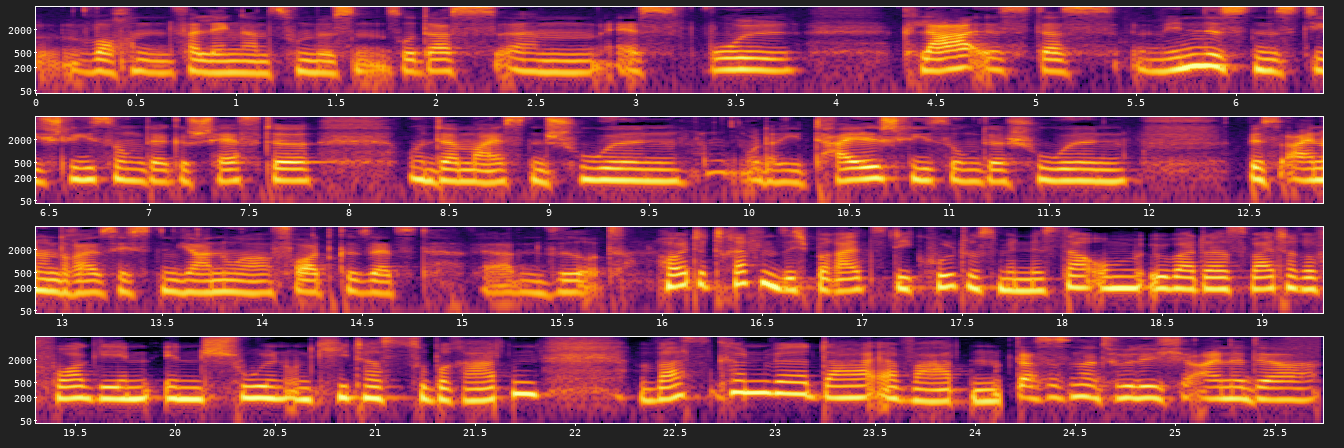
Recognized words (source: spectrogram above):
Wochen verlängern zu müssen, sodass ähm, es wohl klar ist, dass mindestens die Schließung der Geschäfte und der meisten Schulen oder die Teilschließung der Schulen bis 31. Januar fortgesetzt werden wird. Heute treffen sich bereits die Kultusminister, um über das weitere Vorgehen in Schulen und Kitas zu beraten. Was können wir da erwarten? Das ist natürlich eine der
